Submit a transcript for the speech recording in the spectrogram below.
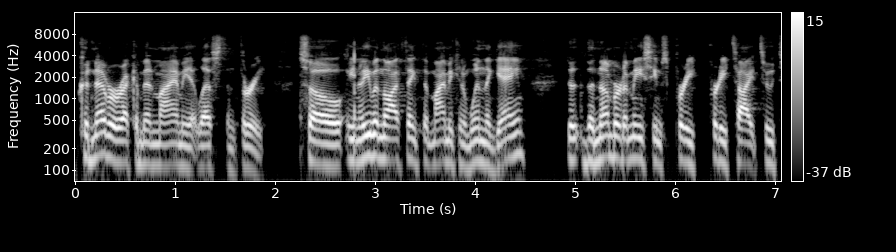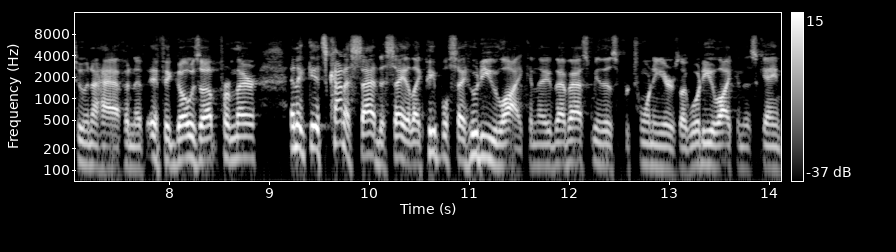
could never recommend Miami at less than three. So, you know, even though I think that Miami can win the game, the, the number to me seems pretty pretty tight, two two and a half. And if, if it goes up from there, and it, it's kind of sad to say, like people say, who do you like? And they, they've asked me this for 20 years, like, what do you like in this game?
